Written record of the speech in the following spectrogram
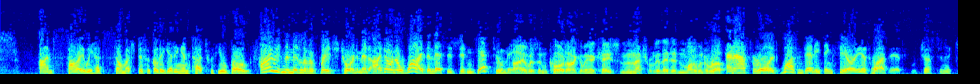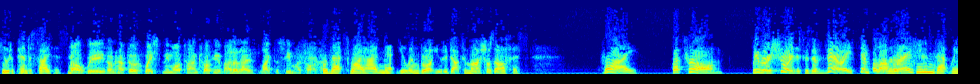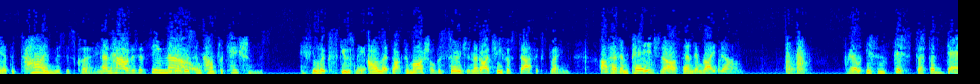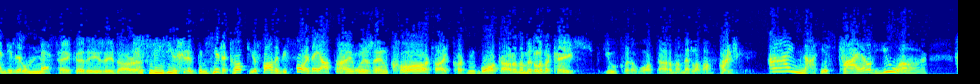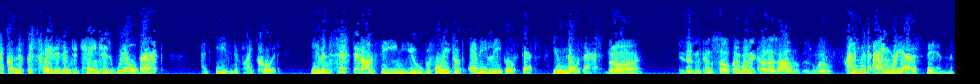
I'm sorry we had so much difficulty getting in touch with you both. I was in the middle of a bridge tournament. I don't know why the message didn't get to me. I was in court arguing a case, and naturally they didn't want to interrupt. And after all, it wasn't anything serious, was it? Just an acute appendicitis. Well, we don't have to waste any more time talking about it. I'd like to see my father. Well, that's why I met you and brought you to Dr. Marshall's office. Why? What's wrong? We were assured this was a very simple Well, it seemed that way at the time, Mrs. Clay. And how does it seem Well, now? There were some complications. If you'll excuse me, I'll let Dr. Marshall, the surgeon, and our chief of staff explain. I'll have him paged, and I'll send him right down. Well, isn't this just a dandy little mess? Take it easy, Doris. Take it easy. You should have been here to talk to your father before they operated. I was in court. I couldn't walk out in the middle of a case. But you could have walked out in the middle of a bridge game. I'm not his child. You are. I couldn't have persuaded him to change his will back. And even if I could, He'd have insisted on seeing you before he took any legal steps. You know that. Do I? He didn't consult me when he cut us out of his will. Well, he was angry at us then.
